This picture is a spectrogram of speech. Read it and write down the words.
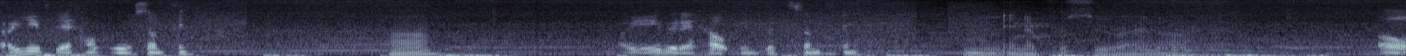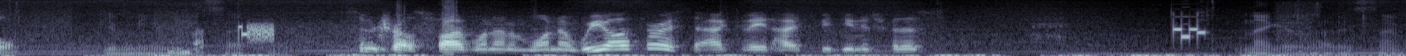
are you able to help me with something? Huh? Are you able to help me with something? I'm in a pursuit right now. Oh. Give me a second. Center Charles 5 1 on 1. Are we authorized to activate high speed units for this? Negative that this time.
